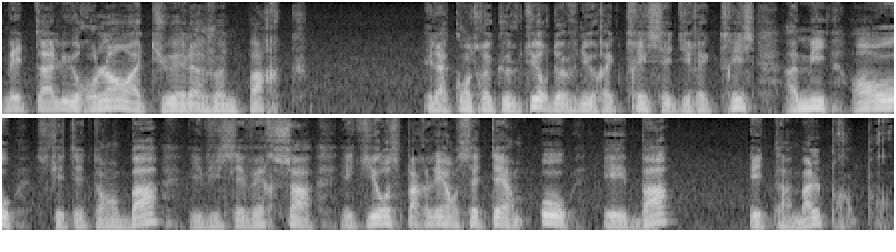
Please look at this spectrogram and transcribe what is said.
Métal hurlant a tué la jeune Parc, et la contre-culture, devenue rectrice et directrice, a mis en haut ce qui était en bas, et vice-versa, et qui ose parler en ces termes haut et bas, est un malpropre.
